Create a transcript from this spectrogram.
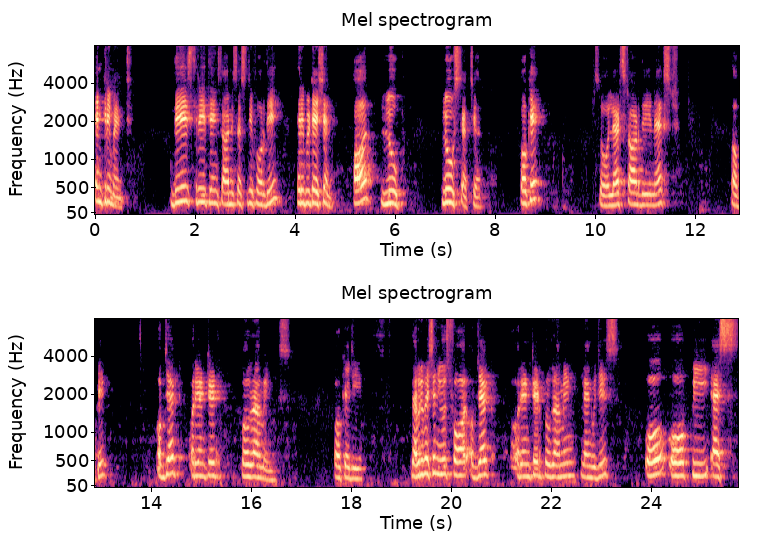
increment. These three things are necessary for the repetition or loop, loop structure. Okay. So let's start the next topic. Object oriented programming. Okay, G. The abbreviation used for object oriented programming languages OOPS.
